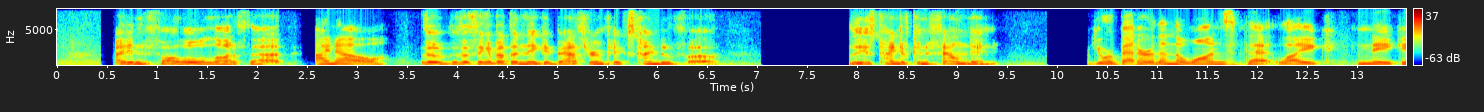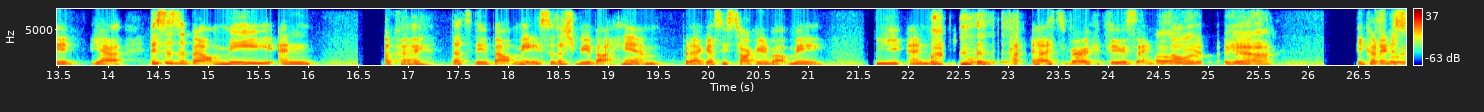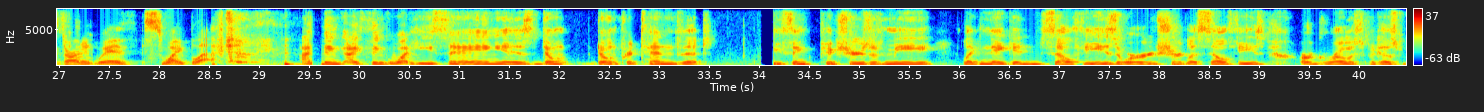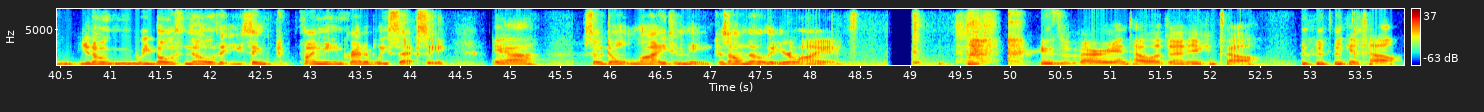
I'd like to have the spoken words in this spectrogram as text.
I didn't follow a lot of that. I know. The the thing about the naked bathroom pics kind of uh, is kind of confounding. You're better than the ones that like naked. Yeah, this is about me and okay, that's the about me. So that should be about him, but I guess he's talking about me. You, uh, and you're- it's very confusing. Oh Solid. yeah, yeah. He could have So just started with swipe left. I think I think what he's saying is don't don't pretend that you think pictures of me like naked selfies or shirtless selfies are gross because you know we both know that you think find me incredibly sexy. yeah. So don't lie to me because I'll know that you're lying. He's very intelligent. You can tell. you can tell.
